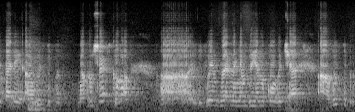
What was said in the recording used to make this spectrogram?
Віталій а, виступив на Грушевського а, зі своїм зверненням до Януковича, а виступив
